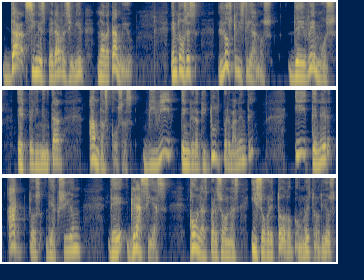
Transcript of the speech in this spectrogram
da sin esperar recibir nada a cambio. Entonces, los cristianos debemos experimentar ambas cosas, vivir en gratitud permanente y tener actos de acción de gracias con las personas y sobre todo con nuestro Dios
